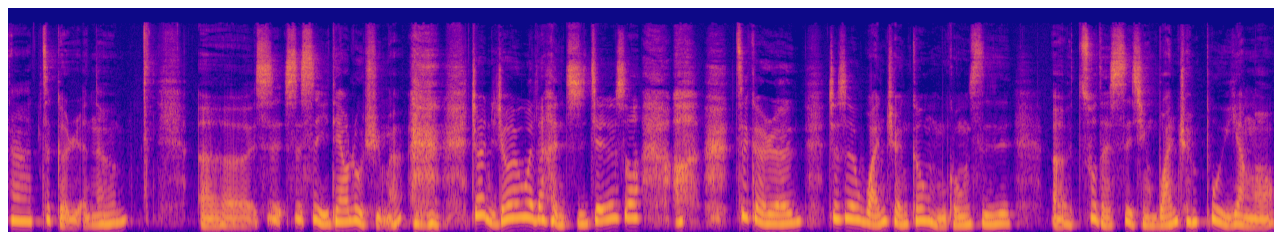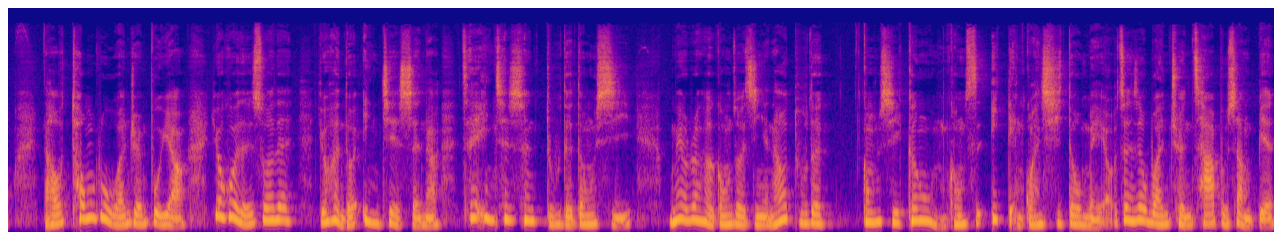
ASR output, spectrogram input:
那这个人呢？呃，是是是一定要录取吗？” 就是你就会问的很直接，就是说啊，这个人就是完全跟我们公司。呃，做的事情完全不一样哦，然后通路完全不一样，又或者是说呢，有很多应届生啊，在应届生读的东西没有任何工作经验，然后读的东西跟我们公司一点关系都没有，真的是完全插不上边。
